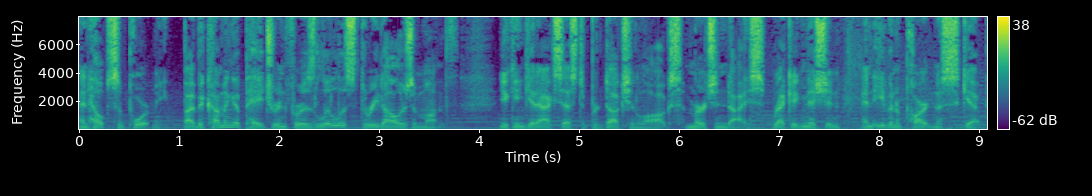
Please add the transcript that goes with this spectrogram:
and help support me by becoming a patron for as little as $3 a month. You can get access to production logs, merchandise, recognition, and even a part in a skip.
